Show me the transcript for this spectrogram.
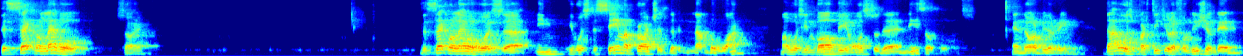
The second level, sorry. The second level was uh, in, it was the same approach as the number one, but was involving also the nasal bones and the orbital rim. That was particular for lesion then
